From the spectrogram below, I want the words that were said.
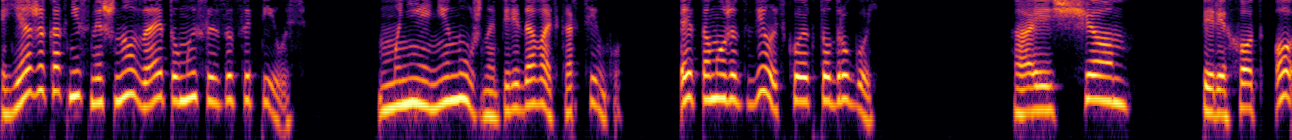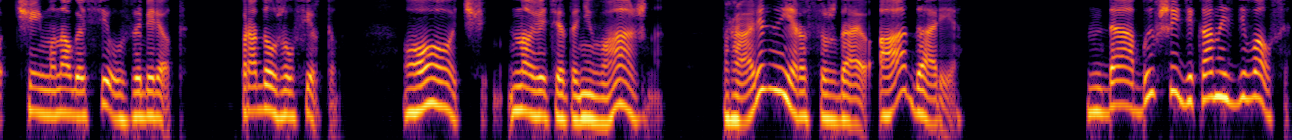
Я же, как ни смешно, за эту мысль зацепилась. Мне не нужно передавать картинку. Это может сделать кое-кто другой. А еще переход очень много сил заберет, продолжил Фиртон. Очень, но ведь это не важно. Правильно я рассуждаю, а, Дарья? Да, бывший декан издевался,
